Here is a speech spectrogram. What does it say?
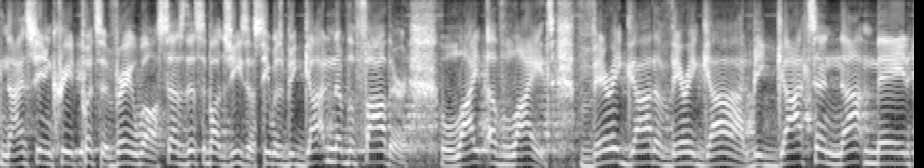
Nicene Creed puts it very well. It says this about Jesus He was begotten of the Father, light of light, very God of very God, begotten, not made,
